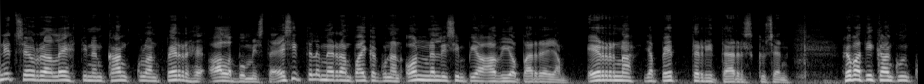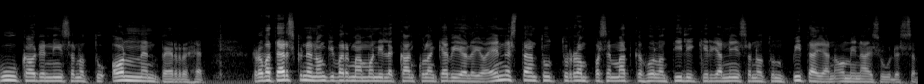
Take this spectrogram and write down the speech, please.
Ja nyt seuraa Lehtinen Kankkulan perhealbumista. Esittelemme erään paikakunnan onnellisimpia aviopareja, Erna ja Petteri Tärskysen. He ovat ikään kuin kuukauden niin sanottu onnenperhe. Rova Tärskynen onkin varmaan monille Kankkulan kävijöille jo ennestään tuttu Romppasen matkahuollon tilikirjan niin sanotun pitäjän ominaisuudessa.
